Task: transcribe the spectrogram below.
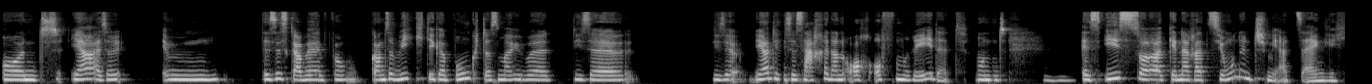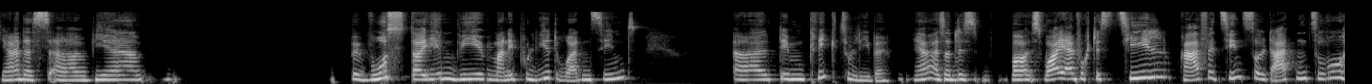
Und ja, also ähm, das ist, glaube ich, ein ganz ein wichtiger Punkt, dass man über diese, diese, ja, diese Sache dann auch offen redet. Und Mhm. es ist so ein Generationenschmerz eigentlich, ja, dass äh, wir bewusst da irgendwie manipuliert worden sind äh, dem Krieg zuliebe. Ja, also das war, es war ja einfach das Ziel, brave Zinssoldaten zu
